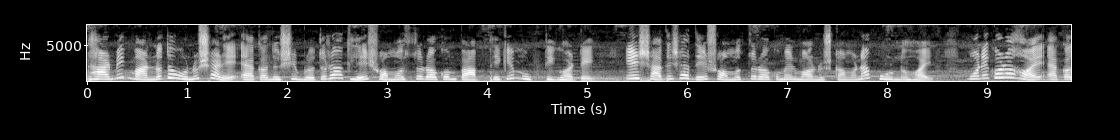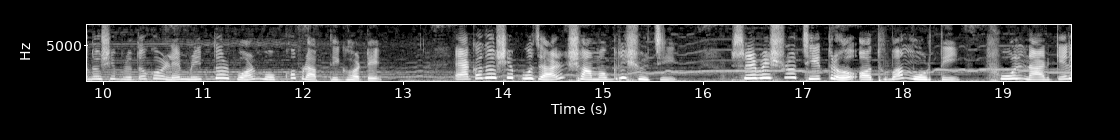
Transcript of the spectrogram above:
ধার্মিক মান্যতা অনুসারে একাদশী ব্রত রাখলে সমস্ত রকম পাপ থেকে মুক্তি ঘটে। এর সাথে সাথে সমস্ত রকমের মনস্কামনা পূর্ণ হয়। মনে করা হয়, একাদশী ব্রত করলে মৃত্যুর পর মোক্ষ প্রাপ্তি ঘটে। একাদশী পূজার সামগ্রী সূচি। শ্রীবিষ্ণু চিত্র অথবা মূর্তি, ফুল, নারকেল,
